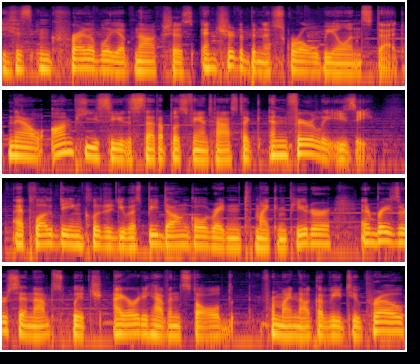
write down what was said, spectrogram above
is incredibly obnoxious and should have been a scroll wheel instead. Now, on PC the setup was fantastic and fairly easy. I plugged the included USB dongle right into my computer, and Razer Synapse, which I already have installed from my Naga V2 Pro,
